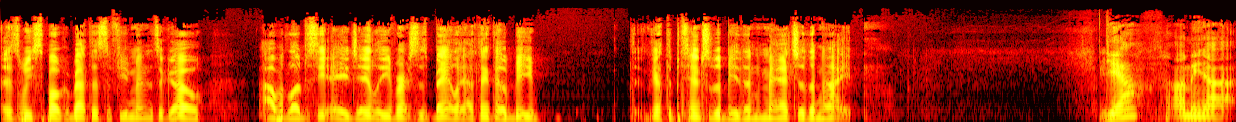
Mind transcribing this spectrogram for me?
as we spoke about this a few minutes ago, I would love to see AJ Lee versus Bayley. I think that would be got the potential to be the match of the night. Yeah, I mean, I,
